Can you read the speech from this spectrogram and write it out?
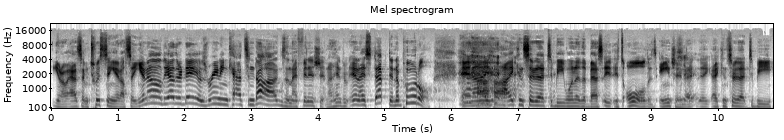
you know, as I'm twisting it, I'll say, you know, the other day it was raining cats and dogs, and I finish it, and I and I stepped in a poodle, and I, I consider that to be one of the best. it- it's old, it's ancient. Sure. I, I consider that to be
